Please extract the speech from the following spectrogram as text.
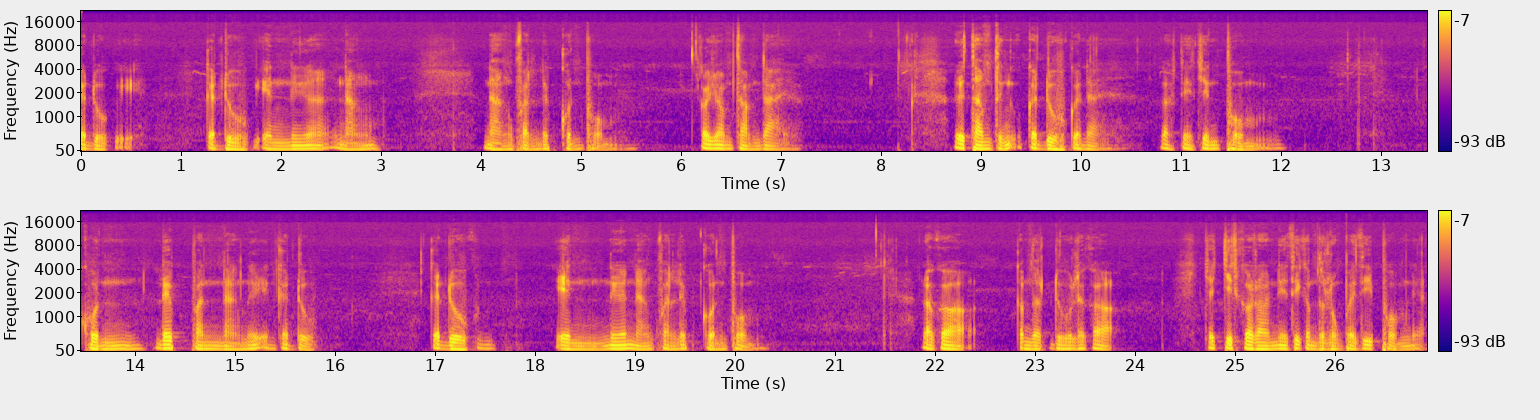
กระดูกกระดูกเอ็นเนื้อหนัง หนังฟันเล็บขนผม ก็ยอมทำได้ หรือทำถึงกระดูกก็ได้แล้วเช่นผมขนเล็บฟันหนังเนื้อเอ็นกระดูก กระดูกเอ็นเนื้อหนังฟันเล็บขนผม แล้วก็กำหนดดูแล้วก็จะจิตของเราเนี่ยที่กำหนดลงไปที่ผมเนี่ย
